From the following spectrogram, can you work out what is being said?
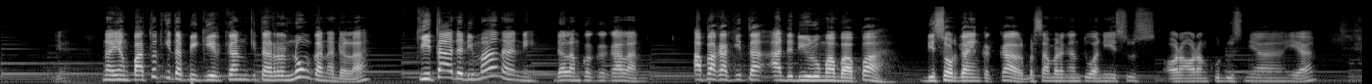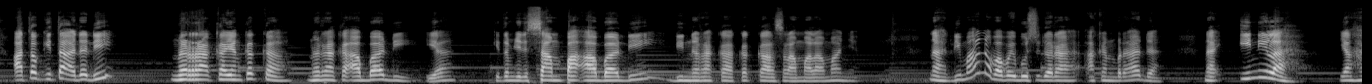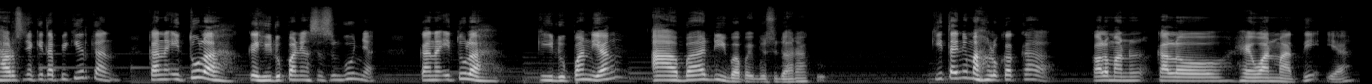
Ya. Nah, yang patut kita pikirkan, kita renungkan adalah kita ada di mana nih dalam kekekalan? Apakah kita ada di rumah Bapa di sorga yang kekal bersama dengan Tuhan Yesus, orang-orang kudusnya ya? Atau kita ada di neraka yang kekal, neraka abadi ya? Kita menjadi sampah abadi di neraka kekal selama-lamanya. Nah, di mana Bapak Ibu Saudara akan berada? Nah, inilah yang harusnya kita pikirkan. Karena itulah kehidupan yang sesungguhnya. Karena itulah kehidupan yang abadi Bapak Ibu Saudaraku. Kita ini makhluk kekal. Kalau manu, kalau hewan mati ya,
